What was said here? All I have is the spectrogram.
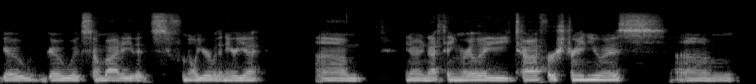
Go go with somebody that's familiar with an area. Um, you know, nothing really tough or strenuous, um,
